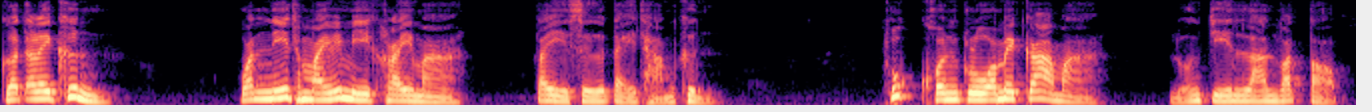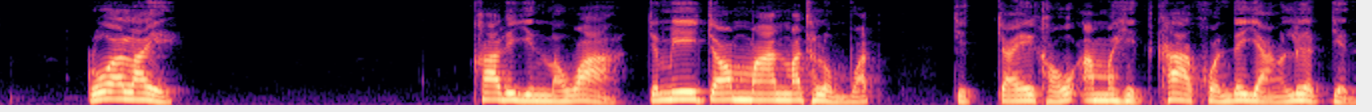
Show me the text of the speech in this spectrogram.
เกิดอะไรขึ้น วันนี้ทำไมไม่มีใครมาไต้ซื้อไต่ถามขึ้น ทุกคนกลัวไม่กล้ามา หลวงจีนลานวัดตอบ กลัวอะไรข้าได้ยินมาว่าจะมีจอมมารมาถล่มวัด จิตใจเขาอำมหิตฆ่าคนได้อย่างเลือดเย็น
